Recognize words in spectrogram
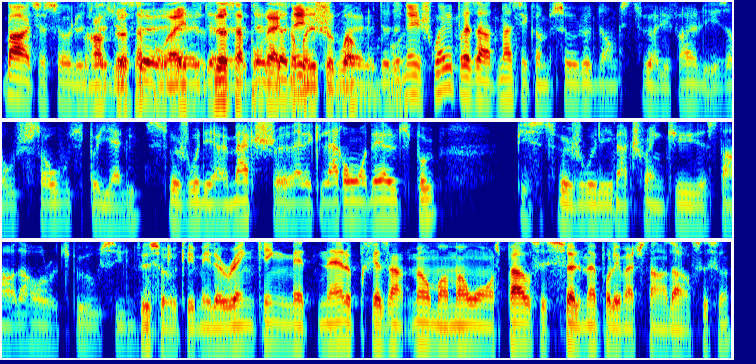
Ben, c'est ça. là, Rendu là, ça pourrait être- là, ça pourrait donner le tout le choix, monde. De donner le choix, mais présentement, c'est comme ça. là. donc, si tu veux aller faire les autres choses, tu peux y aller. Si tu veux jouer des, un match avec la rondelle, tu peux. Puis si tu veux jouer les matchs rankés standards, là, tu peux aussi. C'est ça, OK. Mais le ranking maintenant, là, présentement, au moment où on se parle, c'est seulement pour les matchs standards, c'est ça?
